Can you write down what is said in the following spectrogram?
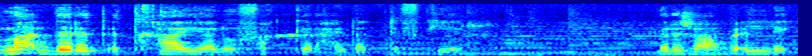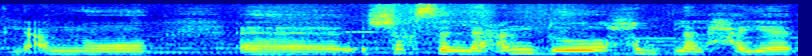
ما قدرت أتخيل وفكر هذا التفكير. برجع بقول لك لأنه آه، الشخص اللي عنده حب للحياة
